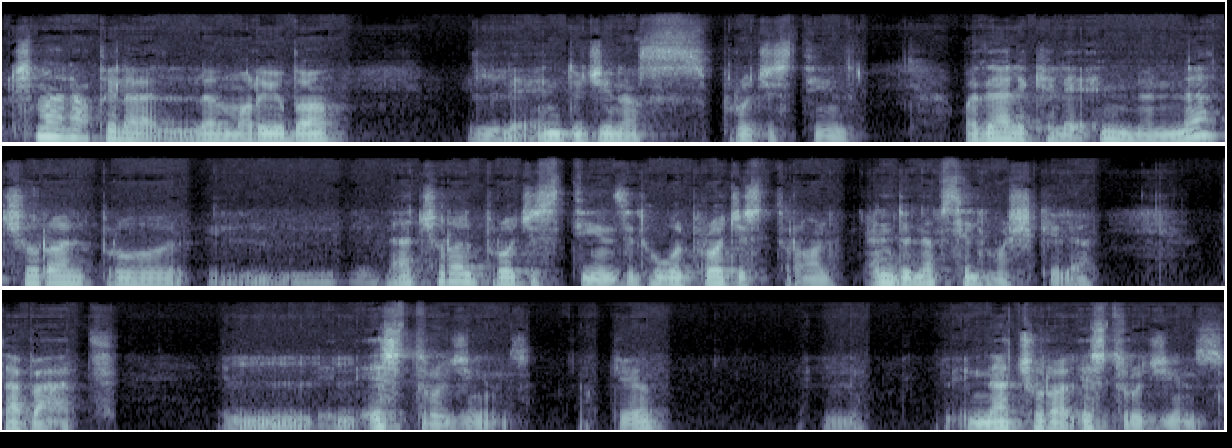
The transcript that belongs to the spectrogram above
ليش ما نعطي للمريضة ال endogenous progestins وذلك لأنه ال natural pro ال natural progestins اللي هو البروجسترون عنده نفس المشكلة تبعت ال- ال estrogens okay؟ ال natural estrogens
